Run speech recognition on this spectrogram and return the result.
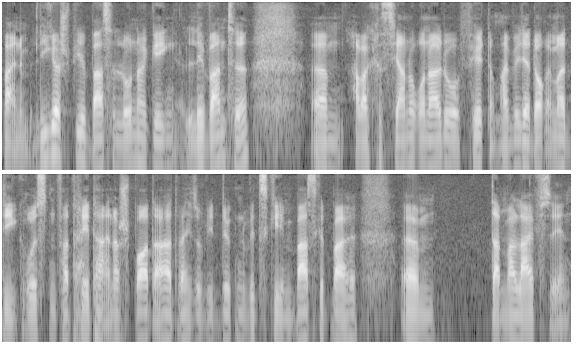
bei einem Ligaspiel Barcelona gegen Levante. Ähm, aber Cristiano Ronaldo fehlt noch. Man will ja doch immer die größten Vertreter einer Sportart, wenn ich so wie Dirk Nowitzki im Basketball, ähm, dann mal live sehen.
